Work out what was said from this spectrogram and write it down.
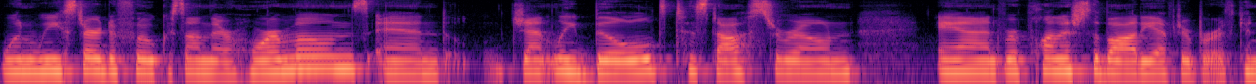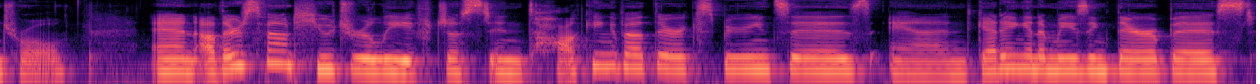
when we started to focus on their hormones and gently build testosterone and replenish the body after birth control. And others found huge relief just in talking about their experiences and getting an amazing therapist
